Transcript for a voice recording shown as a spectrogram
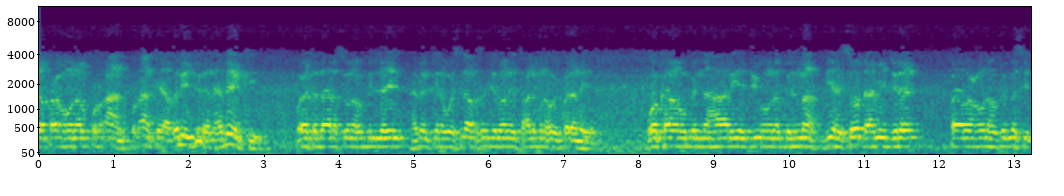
yaqra'uuna alqur'aan. Qur'aankay aqriyi jireen habeenkii. Wayatadaarasuunahu billeyl habeenkiina way isla aqrisan jireen yatacallimuunahu ay baranayeen wa kaanuu binnahaari yaji-uuna bilmaa biyahay soo dhaamin jireen fayadacuunahu fi lmasjid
